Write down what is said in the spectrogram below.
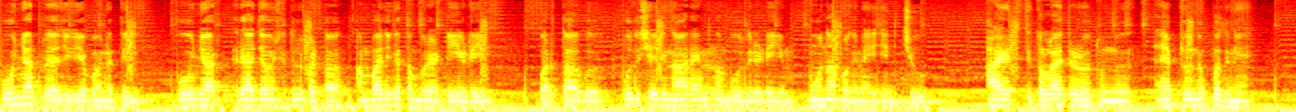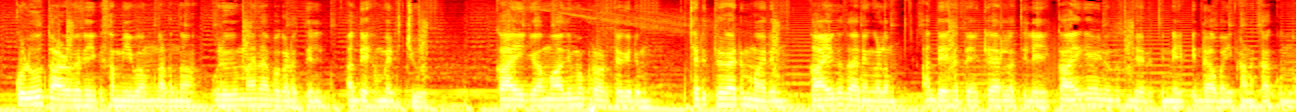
പൂഞ്ഞാർ രാജകീയ ഭവനത്തിൽ പൂഞ്ഞാർ രാജവംശത്തിൽപ്പെട്ട അംബാലിക തമ്പുരാട്ടിയുടെയും ഭർത്താവ് പുതുശ്ശേരി നാരായണ നമ്പൂതിരിയുടെയും മൂന്നാം മകനായി ജനിച്ചു. ആയിരത്തി തൊള്ളായിരത്തി എഴുപത്തൊന്ന് ഏപ്രിൽ മുപ്പതിന് കുളൂർ താഴ്വരയ്ക്ക് സമീപം നടന്ന ഒരു വിമാനാപകടത്തിൽ അദ്ദേഹം മരിച്ചു. കായിക മാധ്യമ പ്രവർത്തകരും ചരിത്രകാരന്മാരും കായിക താരങ്ങളും അദ്ദേഹത്തെ കേരളത്തിലെ കായിക വിനോദസഞ്ചാരത്തിന്റെ പിതാവായി കണക്കാക്കുന്നു.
